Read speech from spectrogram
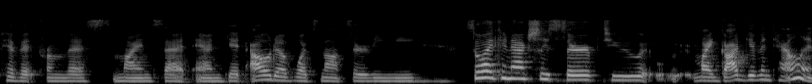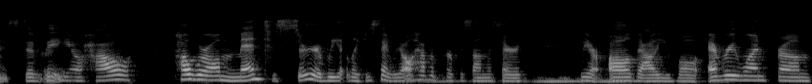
pivot from this mindset and get out of what's not serving me. So i can actually serve to my god-given talents to, right. you know how how we're all meant to serve. We like you said we all have a purpose on this earth. We are all valuable. Everyone from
